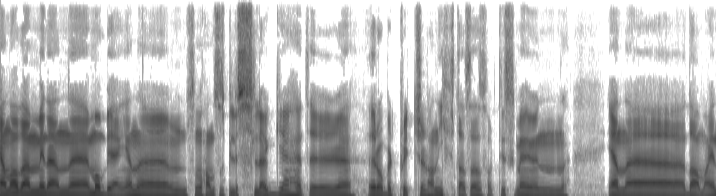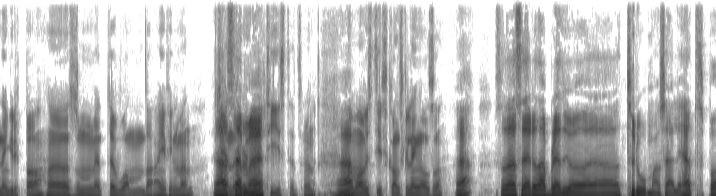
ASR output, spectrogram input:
En av dem i den uh, mobbegjengen, eh, som han som spiller Slug, heter eh, Robert Pritchard. Han gifta seg faktisk med hun ene dama i den gruppa, eh, som heter Wanda i filmen. Ja, Jennifer stemmer. Baptiste, heter hun. Ja. De har visst gift ganske lenge også. Ja, så der ser du, der ble det jo uh, meg kjærlighet på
